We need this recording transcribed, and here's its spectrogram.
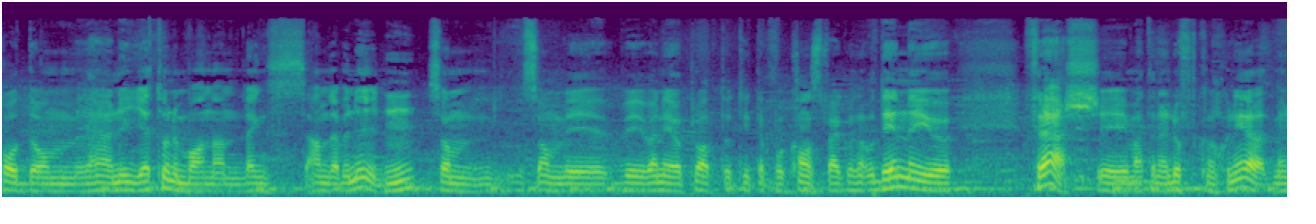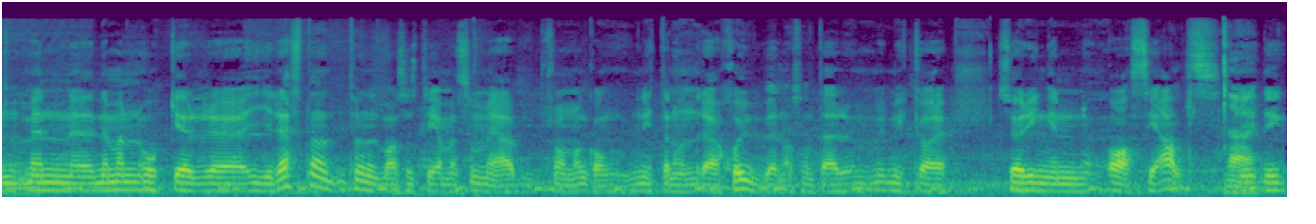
podd om den här nya tunnelbanan längs Andra Avenyn. Mm. Som, som vi, vi var nere och pratade och tittade på konstverk och, så. och den är ju fräsch i och med att den är luftkonditionerad. Men, men eh, när man åker eh, i resten av tunnelbanesystemet som är från någon gång 1907 eller något sånt där, mycket av det, så är det ingen AC alls. Det, det,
